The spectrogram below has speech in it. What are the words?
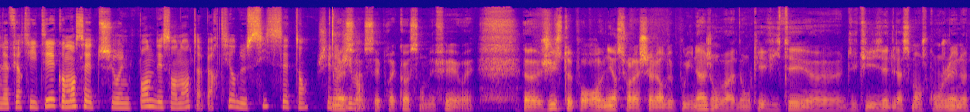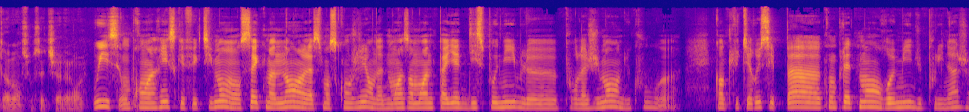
la fertilité commence à être sur une pente descendante à partir de 6-7 ans chez la jument. C'est précoce en effet, ouais. Euh, juste pour revenir sur la chaleur de poulinage, on va donc éviter euh, d'utiliser de la semence congelée, notamment sur cette chaleur. Hein. Oui, on prend un risque, effectivement. On sait que maintenant, la semence congelée, on a de moins en moins de paillettes disponibles euh, pour la jument. Du coup, quand l'utérus n'est pas complètement remis du poulinage,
